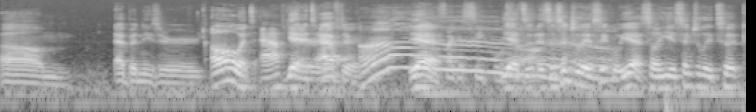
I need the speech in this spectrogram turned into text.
um, Ebenezer. Oh, it's after. Yeah, it's after. Ah. Yeah. It's like a sequel. Yeah, it's, Oh. it's essentially a sequel. Yeah, so he essentially took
